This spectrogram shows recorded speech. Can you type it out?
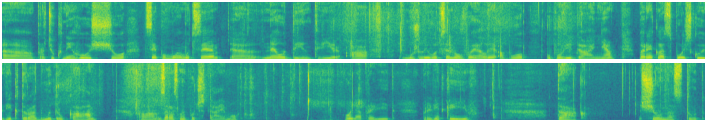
е, про цю книгу, що це, по-моєму, це е, не один твір, а можливо, це новели або оповідання. Переклад з польської Віктора Дмитрука. Зараз ми почитаємо. Оля, привіт! Привіт, Київ! Так, що у нас тут?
